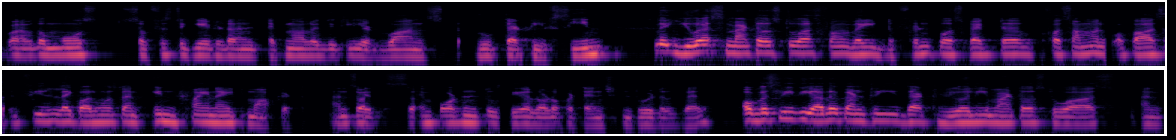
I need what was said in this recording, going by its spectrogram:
one of the most sophisticated and technologically advanced group that we've seen. The US matters to us from a very different perspective. For someone of us, it feels like almost an infinite market. And so it's important to pay a lot of attention to it as well. Obviously, the other country that really matters to us, and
